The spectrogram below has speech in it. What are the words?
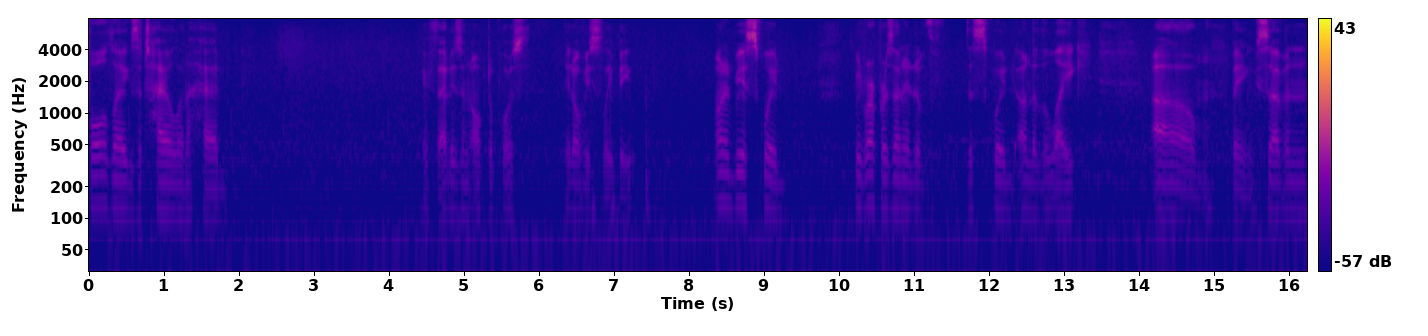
Four legs, a tail, and a head. If that is an octopus, it'd obviously be. Oh, it'd be a squid. Be representative of the squid under the lake. Um, being seven.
